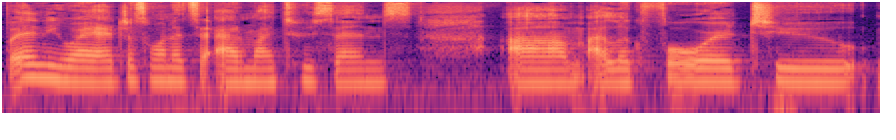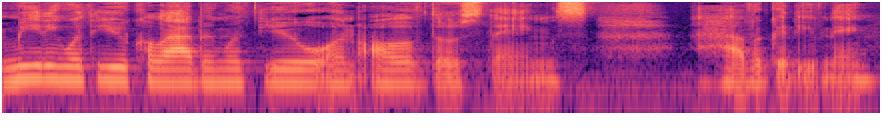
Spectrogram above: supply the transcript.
But anyway, I just wanted to add my two cents. Um, I look forward to meeting with you, collabing with you on all of those things. Have a good evening.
